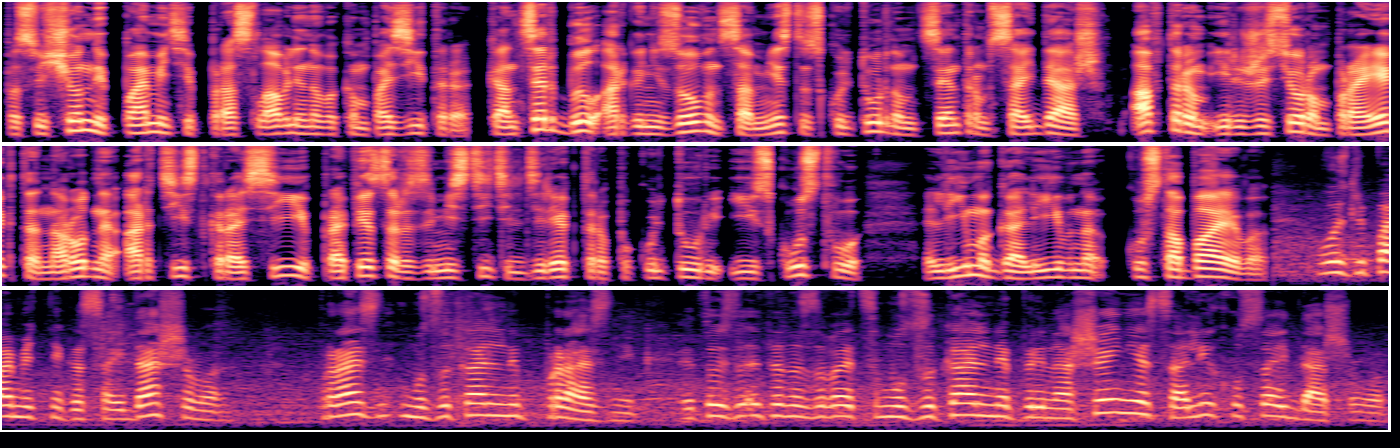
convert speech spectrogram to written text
посвященный памяти прославленного композитора. Концерт был организован совместно с культурным центром «Сайдаш». Автором и режиссером проекта народная артистка России, профессор-заместитель директора по культуре и искусству Лима Галиевна Кустабаева. Возле памятника Сайдашева праздник, музыкальный праздник. Это, это называется музыкальное приношение Салиху Сайдашеву.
